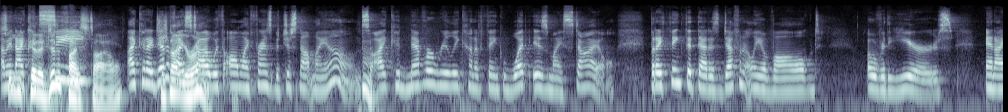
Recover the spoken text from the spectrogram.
I So mean, I could could identify see- style, I could identify style own. with all my friends, but just not my own. So I could never really kind of think, what is my style? But I think that that has definitely evolved over the years. And I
